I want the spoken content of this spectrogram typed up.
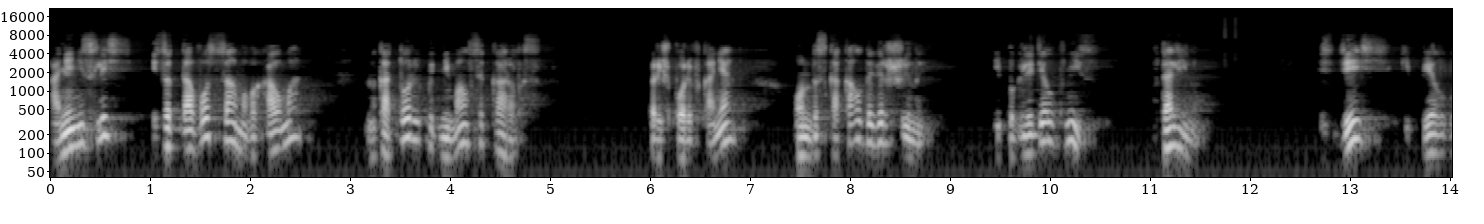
Они неслись из-за того самого холма, на который поднимался Карлос. Пришпорив коня, он доскакал до вершины и поглядел вниз, в долину. Здесь кипел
